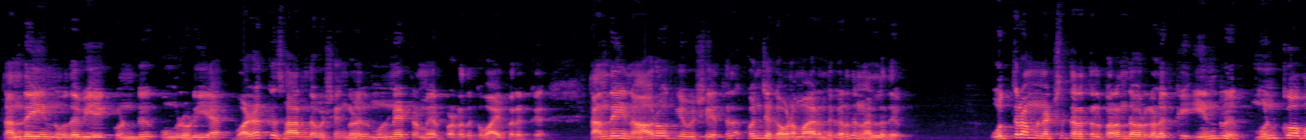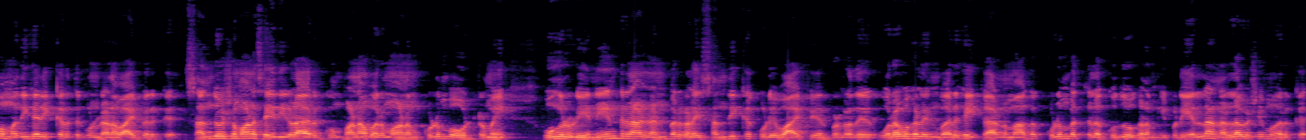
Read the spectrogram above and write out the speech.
தந்தையின் உதவியை கொண்டு உங்களுடைய வழக்கு சார்ந்த விஷயங்களில் முன்னேற்றம் ஏற்படுறதுக்கு வாய்ப்பு இருக்கு. தந்தையின் ஆரோக்கிய விஷயத்தில் கொஞ்சம் கவனமாக இருந்துக்கிறது நல்லது. உத்திரம் நட்சத்திரத்தில் பிறந்தவர்களுக்கு இன்று முன்கோபம் அதிகரிக்கிறதுக்கு உண்டான வாய்ப்பு இருக்கு. சந்தோஷமான செய்திகளாக இருக்கும் பண வருமானம் குடும்ப ஒற்றுமை உங்களுடைய நீண்ட நாள் நண்பர்களை சந்திக்கக்கூடிய வாய்ப்பு ஏற்படுறது உறவுகளின் வருகை காரணமாக குடும்பத்தில் குதூகலம் இப்படி எல்லா நல்ல விஷயமும் இருக்கு.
